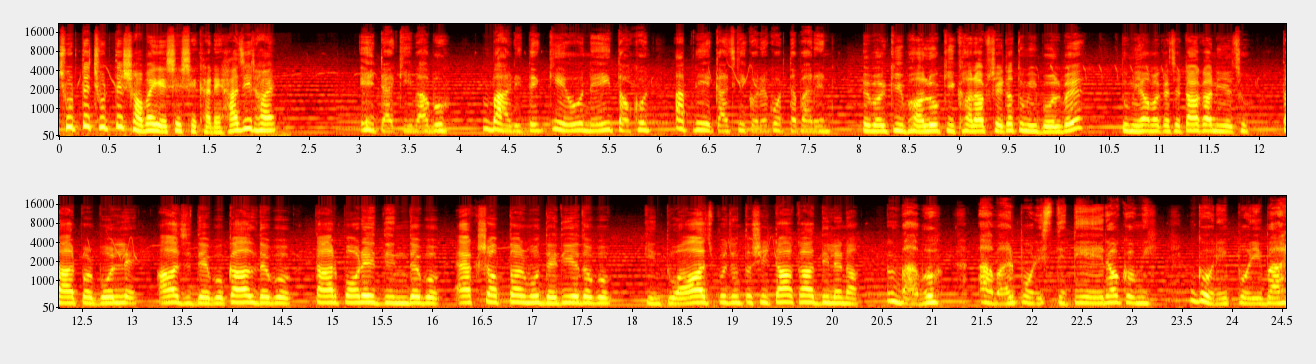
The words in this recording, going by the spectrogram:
ছুটতে ছুটতে সবাই এসে সেখানে হাজির হয়। এটা কি বাবু? বাড়িতে কেউ নেই তখন আপনি এ কাজ কি করে করতে পারেন? এবার কি ভালো কি খারাপ সেটা তুমি বলবে? তুমি আমার কাছে টাকা নিয়েছো। তারপর বললে আজ দেব কাল দেব তারপরের দিন দেব এক সপ্তাহের মধ্যে দিয়ে দেব। কিন্তু আজ পর্যন্ত সে টাকা দিলে না। বাবু আমার পরিস্থিতি এরকমই। গরিব পরিবার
